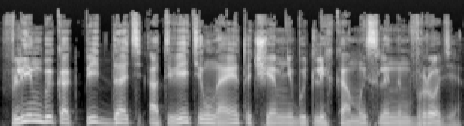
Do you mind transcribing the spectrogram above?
Флинн бы, как пить дать, ответил на это чем-нибудь легкомысленным вроде.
